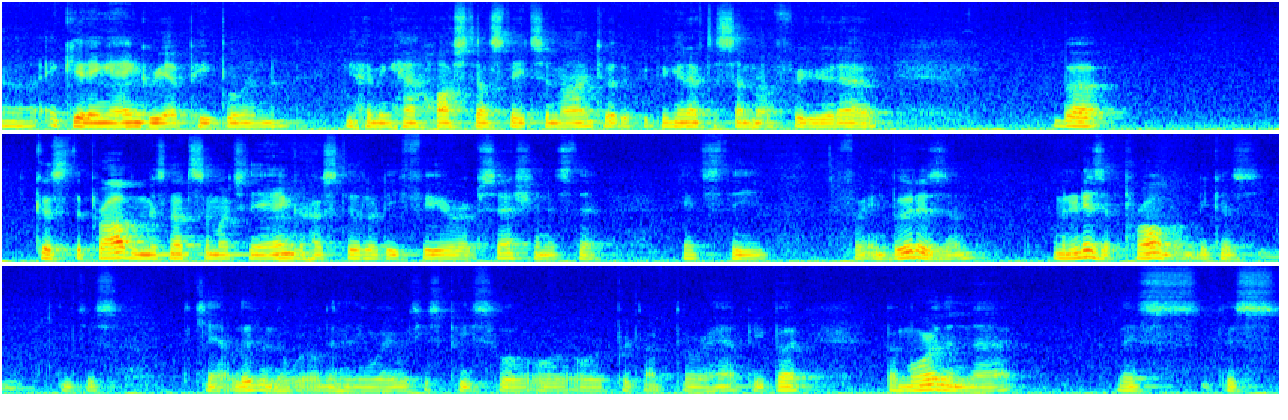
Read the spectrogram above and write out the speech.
uh, getting angry at people and you're having hostile states of mind to other people, you're going to have to somehow figure it out. But because the problem is not so much the anger, hostility, fear, obsession, it's the, it's the, for in Buddhism, I mean, it is a problem because you just can't live in the world in any way which is peaceful or, or productive or happy. But but more than that, this this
